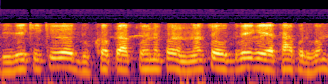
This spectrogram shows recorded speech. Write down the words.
विवेक के दुख प्राप्त होने पर न तो उद्वेग यथा पूर्वम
